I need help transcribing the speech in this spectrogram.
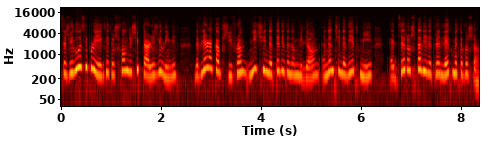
se zhvillues i projektit është Fondi Shqiptar i Zhvillimit dhe vlera kap shifrën njëqind e tetëdhjetë e nëntë milionë e nëntëqind e dhjetë mijë e zero shtatëdhjetë e tre lekë me TVSH.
